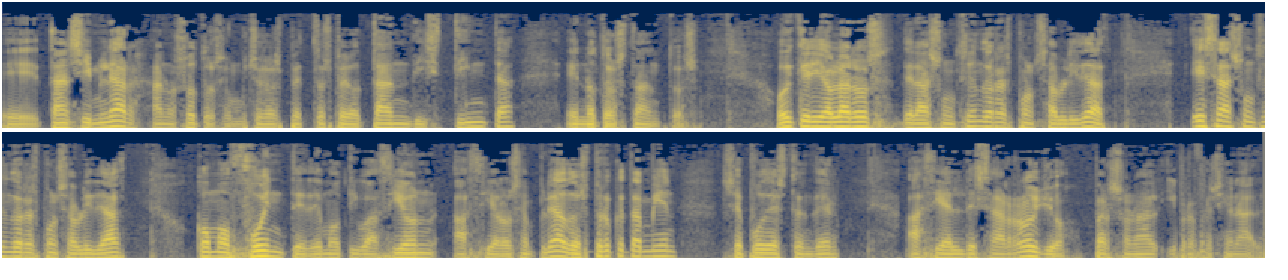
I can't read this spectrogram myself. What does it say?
eh, tan similar a nosotros en muchos aspectos, pero tan distinta en otros tantos. Hoy quería hablaros de la asunción de responsabilidad esa asunción de responsabilidad como fuente de motivación hacia los empleados, pero que también se puede extender hacia el desarrollo personal y profesional.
